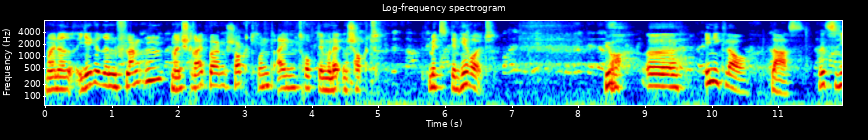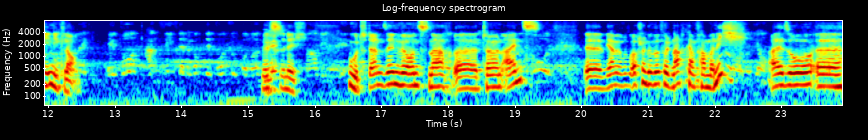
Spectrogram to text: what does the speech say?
Meine Jägerin flanken, mein Streitwagen schockt und ein Trupp Dämonetten schockt. Mit dem Herold. Ja, äh, Iniklau, Lars. Willst du die Indie klauen? Willst du nicht? Gut, dann sehen wir uns nach äh, Turn 1. Äh, wir haben übrigens auch schon gewürfelt, Nachkampf haben wir nicht. Also äh,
